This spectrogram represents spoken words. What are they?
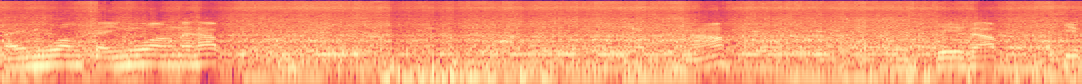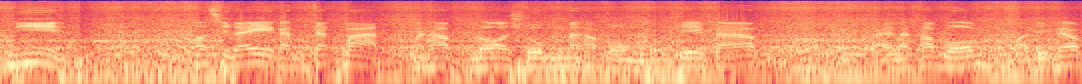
ไก่งวงไก่งวงนะครับ เอาโอเคครับ คลิปนี้เขาสิได้กันจักบาทนะครับ รอชมนะครับผม โอเคครับ ไปแล้วครับผม สวัสดีครับ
